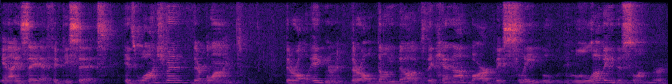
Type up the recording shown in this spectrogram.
In Isaiah 56, his watchmen, they're blind. They're all ignorant. They're all dumb dogs. They cannot bark. They sleep, loving to slumber.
